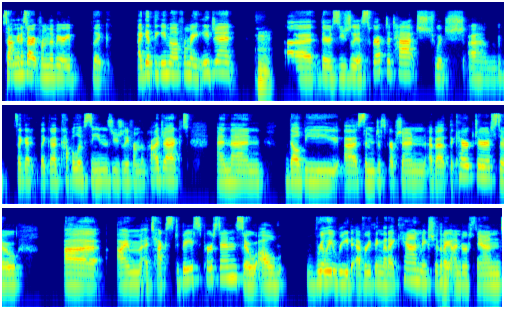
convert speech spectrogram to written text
so I'm gonna start from the very like I get the email from my agent. Hmm. Uh, there's usually a script attached, which um, it's like a like a couple of scenes usually from the project, and then there'll be uh, some description about the character. So uh, I'm a text based person, so I'll really read everything that I can, make sure that I understand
